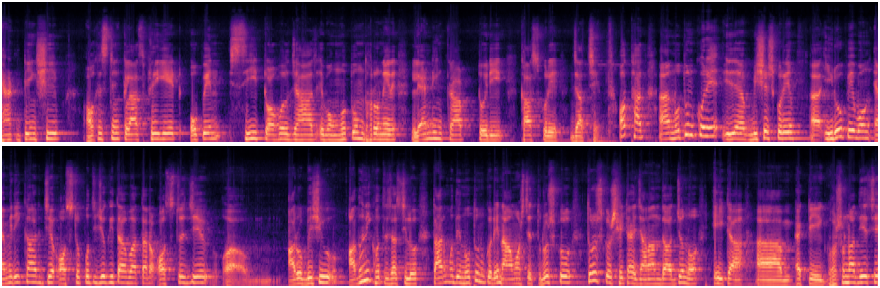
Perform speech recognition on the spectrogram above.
hunting ship Augustin class frigate open sea টহল জাহাজ এবং নতুন ধরনের ল্যান্ডিং ক্রাফট তৈরি কাজ করে যাচ্ছে। অর্থাৎ নতুন করে বিশেষ করে ইউরোপ এবং আমেরিকার যে অস্ত্র প্রতিযোগিতা বা তার অস্ত্রের যে আরও বেশি আধুনিক হতে চাচ্ছিল, তার মধ্যে নতুন করে নাম আসছে তুরস্ক। তুরস্ক সেটাই জানান দেওয়ার জন্য এইটা একটি ঘোষণা দিয়েছে।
